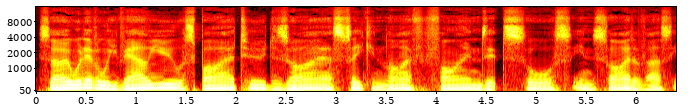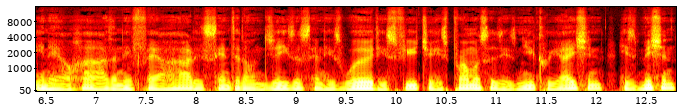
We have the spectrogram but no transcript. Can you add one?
So, whatever we value, aspire to, desire, seek in life finds its source inside of us in our heart. And if our heart is centered on Jesus and His Word, His future, His promises, His new creation, His mission,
